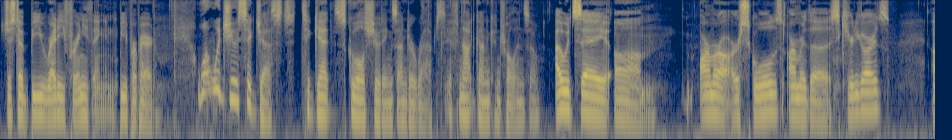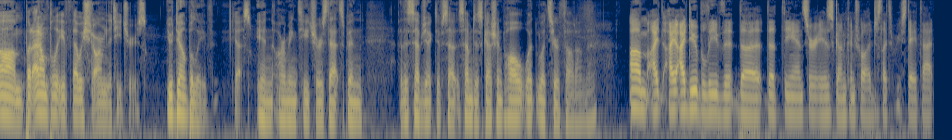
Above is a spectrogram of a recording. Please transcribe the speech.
just to be ready for anything and be prepared. What would you suggest to get school shootings under wraps, if not gun control, Enzo? I would say um, armor our schools, armor the security guards, um, but I don't believe that we should arm the teachers. You don't believe Yes. in arming teachers. That's been the subject of so, some discussion. Paul, what, what's your thought on that? Um, I, I, I do believe that the that the answer is gun control. I'd just like to restate that.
